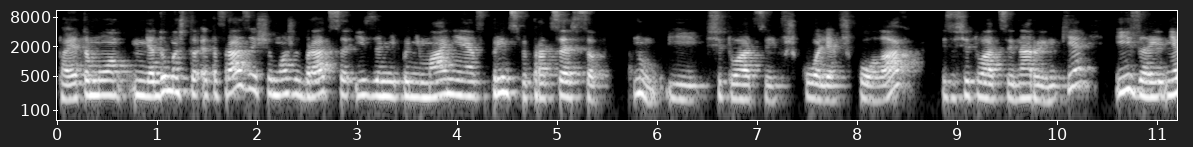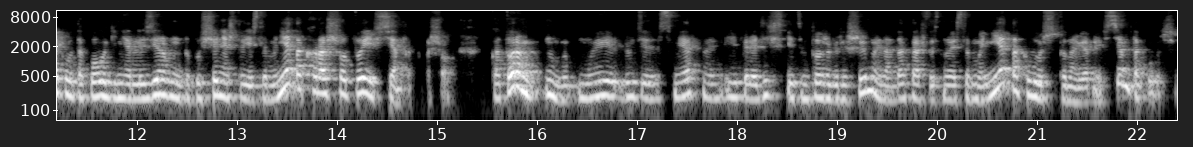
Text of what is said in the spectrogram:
Поэтому я думаю, что эта фраза еще может браться из-за непонимания, в принципе, процессов ну, и ситуаций в школе, в школах, из-за ситуации на рынке и из-за некого такого генерализированного допущения, что если мне так хорошо, то и всем так хорошо в котором ну, мы люди смертные и периодически этим тоже грешим, и иногда кажется, ну, если мне так лучше, то, наверное, всем так лучше.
